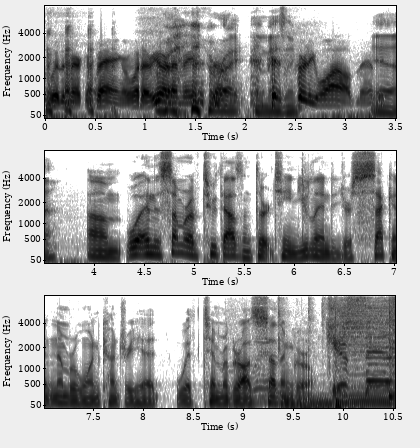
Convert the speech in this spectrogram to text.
with American Bang or whatever." You know what I mean? So Right. Amazing. It's pretty wild, man. Yeah. Um, well, in the summer of 2013, you landed your second number one country hit with Tim McGraw's Southern Girl. Kisses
